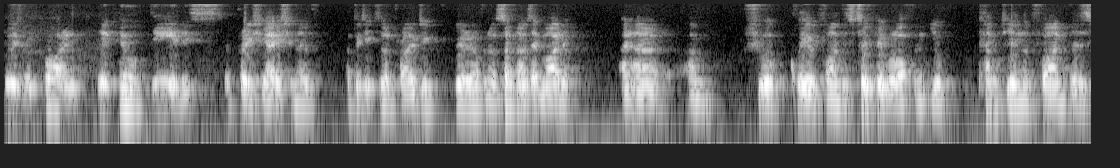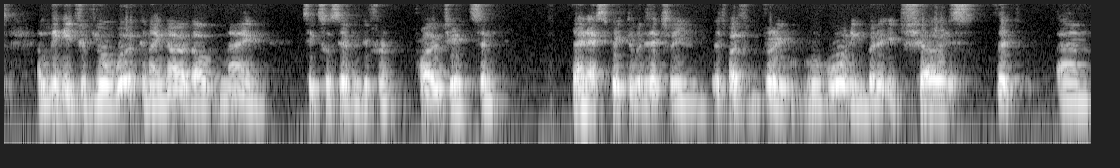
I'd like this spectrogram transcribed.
was required. It held dear this appreciation of a particular project very often. Or sometimes that might, and I'm sure Clare would find this too. People often you'll come to you and they'll find there's a lineage of your work, and they know they'll name six or seven different projects, and that aspect of it is actually it's both very rewarding, but it shows that um,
